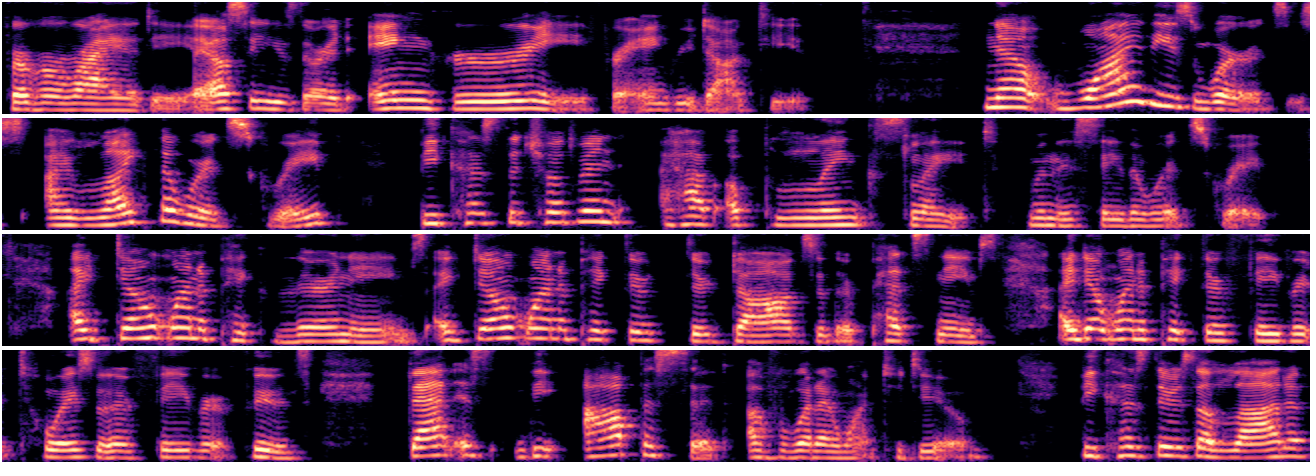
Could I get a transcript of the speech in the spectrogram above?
for variety. I also use the word angry for angry dog teeth. Now, why these words? I like the word scrape because the children have a blank slate when they say the word scrape. I don't want to pick their names. I don't want to pick their, their dogs or their pets' names. I don't want to pick their favorite toys or their favorite foods. That is the opposite of what I want to do because there's a lot of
